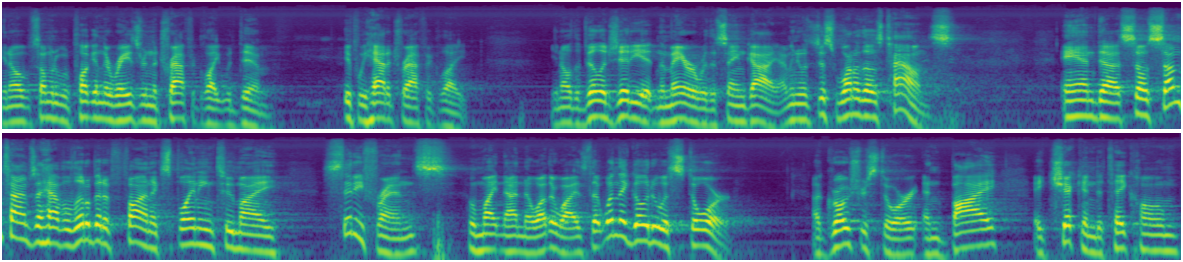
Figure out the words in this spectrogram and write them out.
You know, someone would plug in their razor and the traffic light would dim if we had a traffic light. You know, the village idiot and the mayor were the same guy. I mean, it was just one of those towns. And uh, so sometimes I have a little bit of fun explaining to my city friends who might not know otherwise that when they go to a store, a grocery store, and buy a chicken to take home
